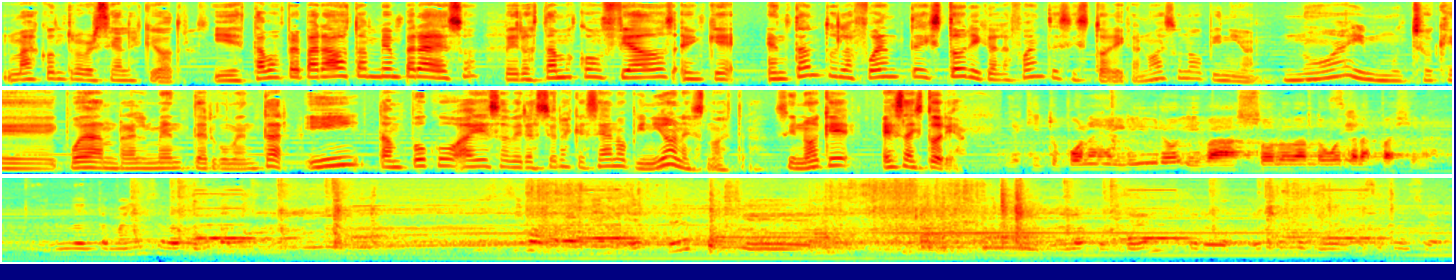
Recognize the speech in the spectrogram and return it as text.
más controversiales que otros. Y estamos preparados también para eso, pero estamos confiados en que en tanto la fuente histórica, la fuente es histórica, no es una opinión. No hay mucho que puedan realmente argumentar. Y tampoco hay aseveraciones que sean opiniones nuestras, sino que esa historia. Y aquí tú pones el libro y vas solo dando vueltas a las páginas. Dependiendo del tamaño se va ajustando. No sé si va a agarrar bien este porque no lo ajusté, pero este es lo que así funciona.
